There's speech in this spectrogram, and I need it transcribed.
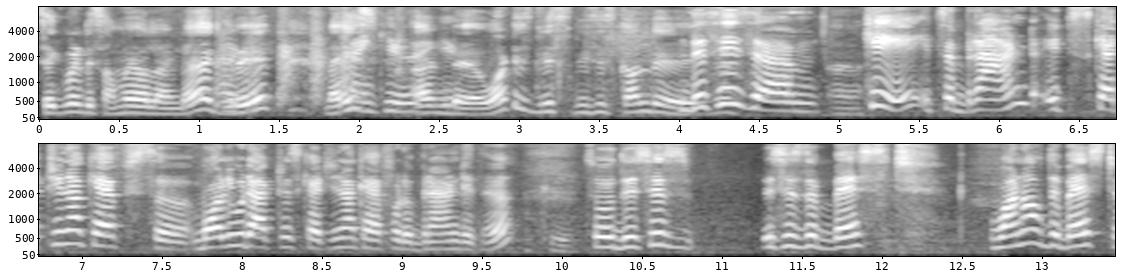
செக்மெண்ட் செம்மையா விளாண்ட great nice and what is this this is called this is K it's a brand it's Katrina Kaif's Bollywood actress Katrina கேஃபோட பிராண்ட் இது so this is this is the best one of the best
